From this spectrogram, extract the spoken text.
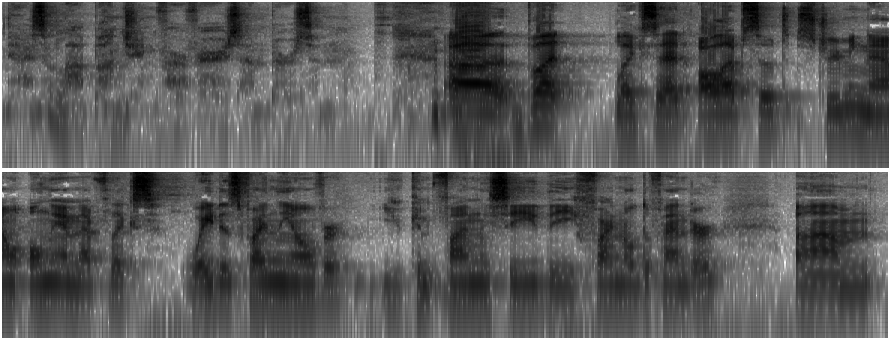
there's a lot of punching for a very zen person. uh, but like I said, all episodes streaming now, only on Netflix. Wait is finally over. You can finally see the final Defender. Um,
